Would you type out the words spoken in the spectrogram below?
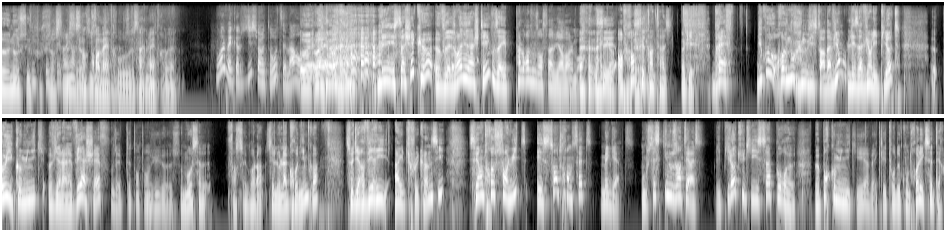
Euh, non, j'en sais rien. C'est genre 10 3 mètres ou euh, 5 mètres. ouais. Ouais, mais comme tu dis, sur l'autoroute, c'est marrant. Ouais, ouais. Mais sachez que vous avez le droit de les acheter, vous n'avez pas le droit de vous en servir normalement. C'est- en France, c'est interdit. Bref, du coup, revenons à nos histoires d'avions. Les avions, les pilotes, euh, eux, ils communiquent via la VHF. Vous avez peut-être entendu euh, ce mot. ça- Enfin, c'est voilà, c'est le l'acronyme quoi. Ça veut dire Very High Frequency. C'est entre 108 et 137 MHz. Donc c'est ce qui nous intéresse. Les pilotes utilisent ça pour, euh, bah, pour communiquer avec les tours de contrôle, etc.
